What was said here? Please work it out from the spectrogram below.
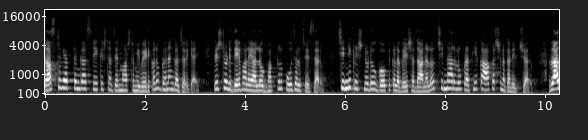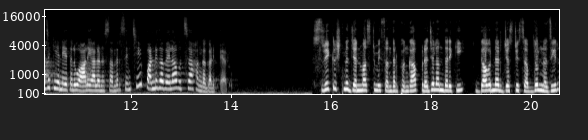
రాష్ట్ర వ్యాప్తంగా శ్రీకృష్ణ జన్మాష్టమి వేడుకలు ఘనంగా జరిగాయి. కృష్ణుడి దేవాలయాల్లో భక్తులు పూజలు చేశారు. చిన్ని కృష్ణుడు గోపికల వేషధానలో చిన్నారులు ప్రత్యేక ఆకర్షణగా నిలిచారు. రాజకీయ నేతలు ఆలయాలను సందర్శించి పండుగ వేళ ఉత్సాహంగా గడిపారు. శ్రీకృష్ణ జన్మాష్టమి సందర్భంగా ప్రజలందరికీ గవర్నర్ జస్టిస్ అబ్దుల్ నజీర్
